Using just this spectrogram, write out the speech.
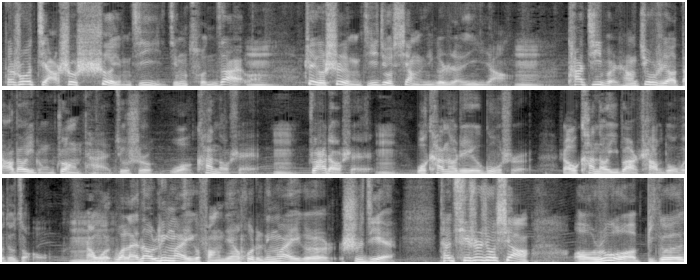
他说，假设摄影机已经存在了，嗯。这个摄影机就像一个人一样，嗯它基本上就是要达到一种状态，就是我看到谁，嗯。抓到谁，嗯。我看到这个故事，然后看到一半差不多我就走，嗯，然后我我来到另外一个房间或者另外一个世界，它其实就像。哦，如果比个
